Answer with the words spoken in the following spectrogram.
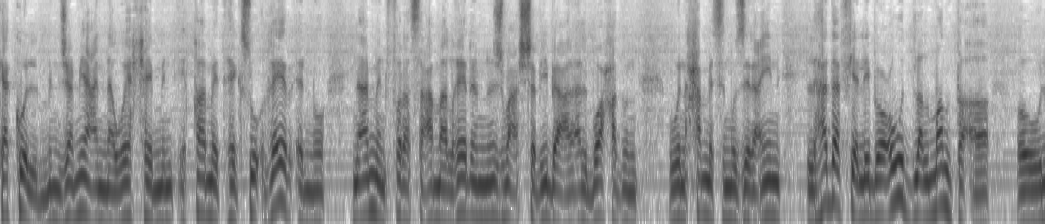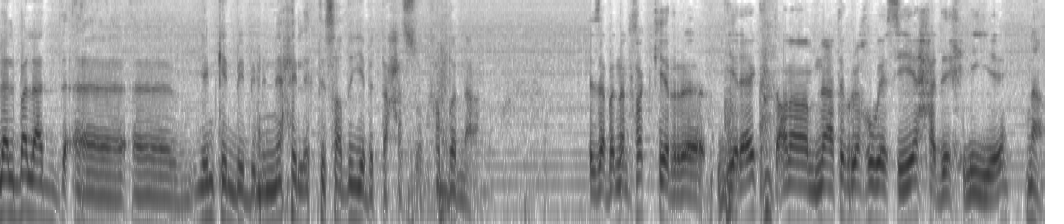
ككل من جميع النواحي من إقامة هيك سوق غير أنه نأمن فرص عمل غير أنه نجمع الشبيبة على قلب واحد ون- ونحمس المزارعين. الهدف يلي بيعود للمنطقة وللبلد آه، آه، يمكن من الناحية الاقتصادية بالتحسن. خبرنا عنه. إذا بدنا نفكر direct أنا بنعتبره هو سياحة داخلية. نعم.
